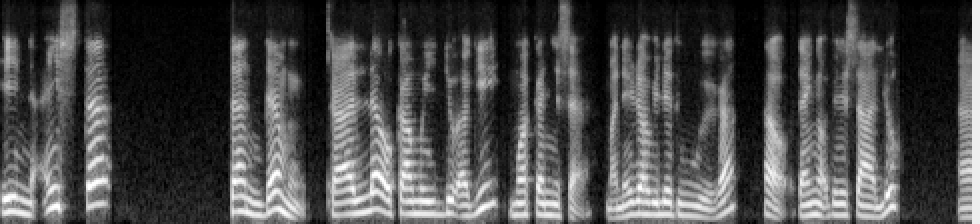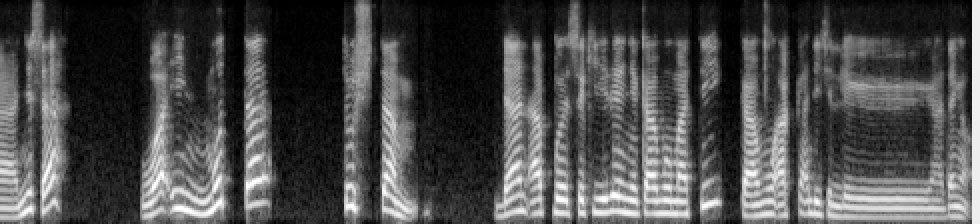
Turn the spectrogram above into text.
in ista tandamu kalau kamu hidup lagi mu akan nyesal maknanya dah bila tua kan Ha, tengok tulisan halus. Ha, nyesah. Wa in mutta tushtam. Dan apa sekiranya kamu mati, kamu akan dicela. Ha, tengok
